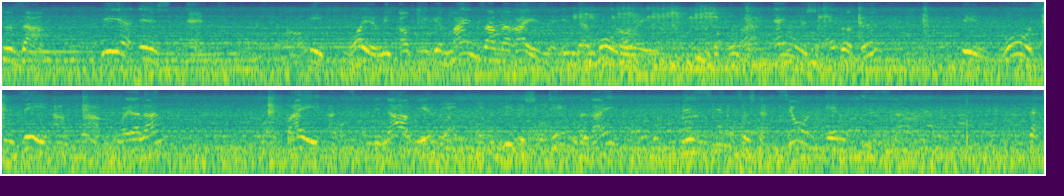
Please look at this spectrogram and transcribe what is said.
zusammen. Hier ist Ed. Ich freue mich auf die gemeinsame Reise in der Monorail über unser englisches Viertel, den großen See am Abenteuerland, vorbei an Skandinavien dem portugiesischen Themenbereich bis hin zur Station in Island. Das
